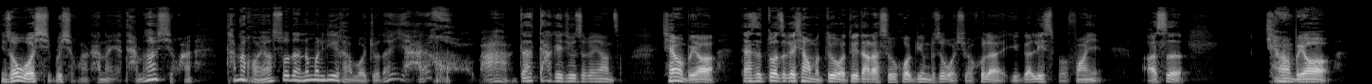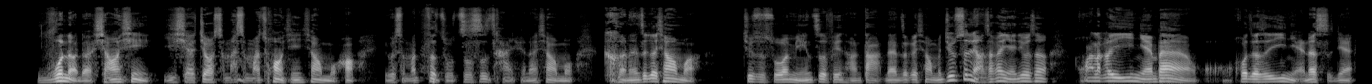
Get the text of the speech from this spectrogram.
你说我喜不喜欢他呢？也谈不上喜欢。他们好像说的那么厉害，我觉得也还好吧。但大概就这个样子。千万不要。但是做这个项目对我最大的收获，并不是我学会了一个 Lisp 方言，而是千万不要无脑的相信一些叫什么什么创新项目哈，有什么自主知识产权的项目，可能这个项目就是说名字非常大，但这个项目就是两三个研究生花了个一年半或者是一年的时间。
